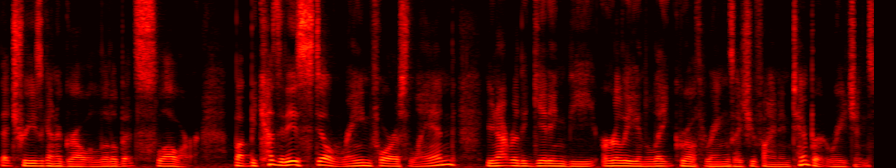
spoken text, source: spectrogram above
that tree is going to grow a little bit slower. But because it is still rainforest land, you're not really getting the early and late growth rings that you find in temperate regions.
